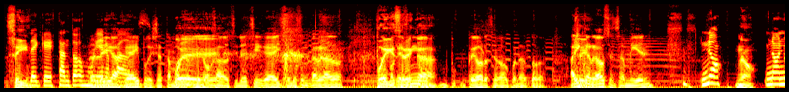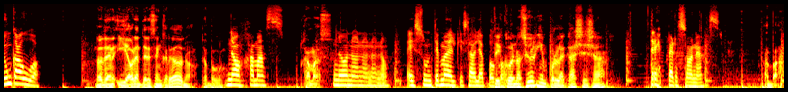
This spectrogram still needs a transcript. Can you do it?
Sí. de que están todos no muy le digas enojados. gay porque ya estamos Puede- bastante enojados. Si le decís gay, se les encargado. Puede que se venga- Peor se va a poner todo. ¿Hay Sí. encargados en San Miguel? No, No. no, nunca hubo. No ten- ¿Y ahora tenés encargado? No, tampoco. No, jamás. Jamás. No, no, no, no, no. Es un tema del que se habla ¿Te poco. conoció alguien por la calle ya? Tres personas. Papá.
